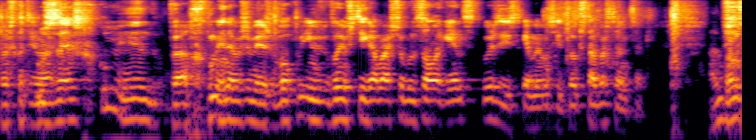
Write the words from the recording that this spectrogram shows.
Vamos O continuar. Zé recomendo. Vá, Recomendamos mesmo. Vou, vou investigar mais sobre os alaguenses depois disto, que é mesmo assim, estou a gostar bastante. sabe? Vamos.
